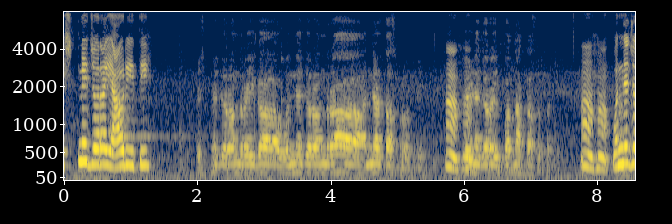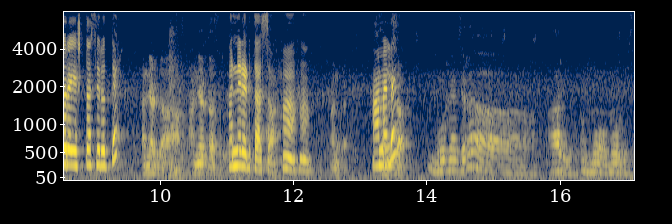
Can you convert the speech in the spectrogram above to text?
ಎಷ್ಟನೇ ಜ್ವರ ಯಾವ ರೀತಿ? ಎಷ್ಟನೇ ಜ್ವರ ಅಂದ್ರ ಈಗ ಒಂದನೇ ಜ್ವರ ಅಂದ್ರ ಹನ್ನೆರಡು ತಾಸು ಬರುತ್ತೆ ಹಾಂ ಎರಡನೇ ಜ್ವರ ಇಪ್ಪತ್ನಾಲ್ಕು ತಾಸು ಇರ್ತೈತಿ. ಹಾಂ ಹಾಂ. ಒಂದೇ ಜ್ವರ ಎಷ್ಟು ತಾಸು ಇರುತ್ತೆ? ಹನ್ನೆರಡು ಹನ್ನೆರಡು ತಾಸು ಹನ್ನೆರಡು ತಾಸು. ಹಾಂ. ಹಾಂ ಹಂಗ. ಆಮೇಲೆ? ಮೂರನೇ ಜರ ಆರು ಮೂರು ದಿವಸ.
